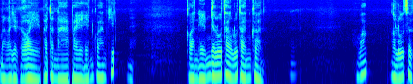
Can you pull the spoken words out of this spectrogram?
มันก็จะค่อยพัฒนาไปเห็นความคิด ก่อนเห็นจะรู้เท่ารู้ทันก่อน วับก็รู้สึก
